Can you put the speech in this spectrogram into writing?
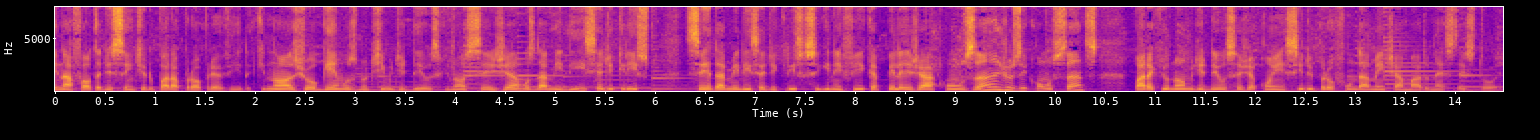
e na falta de sentido para a própria vida. Que nós joguemos no time de Deus, que nós sejamos da milícia de Cristo. Ser da milícia de Cristo significa pelejar com os anjos e com os santos para que o nome de Deus seja conhecido e profundamente amado nesta história.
